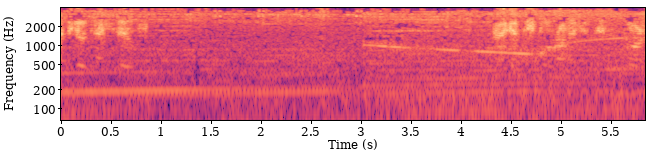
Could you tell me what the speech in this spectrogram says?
had to go too. I got people running in the store.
